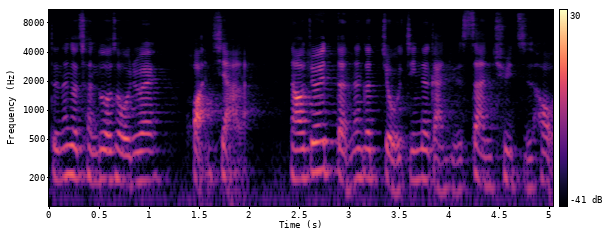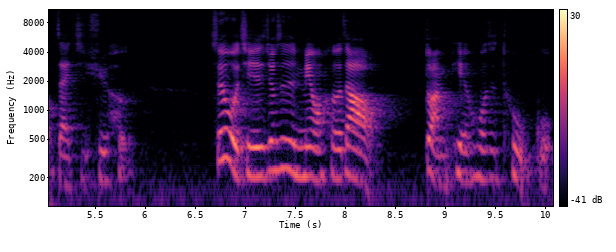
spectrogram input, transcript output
的那个程度的时候，我就会缓下来，然后就会等那个酒精的感觉散去之后再继续喝。所以我其实就是没有喝到断片或是吐过。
